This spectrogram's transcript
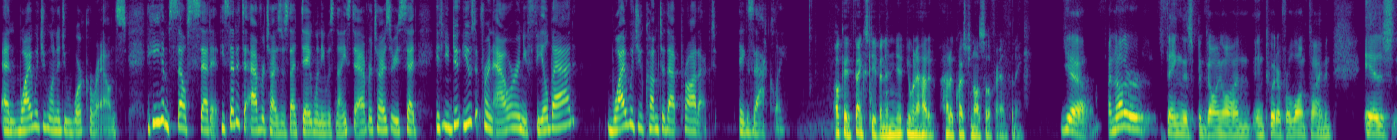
And why would you want to do workarounds? He himself said it. He said it to advertisers that day when he was nice to advertisers. He said, if you do use it for an hour and you feel bad, why would you come to that product? Exactly. Okay, thanks, Stephen. And you, you want to had a, had a question also for Anthony. Yeah. Another thing that's been going on in Twitter for a long time is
